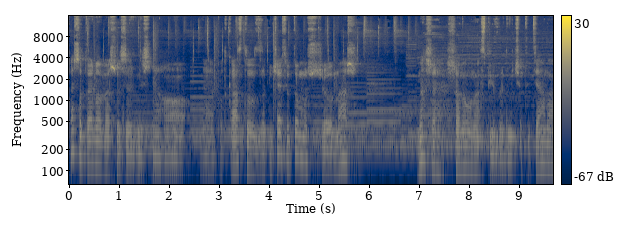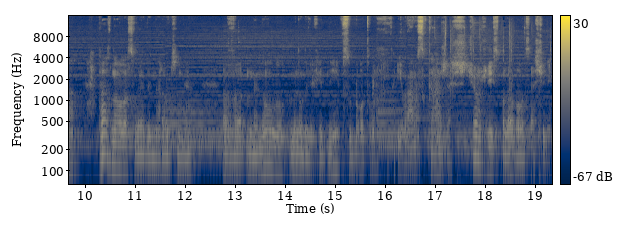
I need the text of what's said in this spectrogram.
Перша тема нашого сьогоднішнього е, подкасту заключається в тому, що наш, наша шановна співведуча Тетяна празднувала своє день народження в минулу, минулі вихідні в суботу, і вона розкаже, що ж їй сподобалося, а що ні.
